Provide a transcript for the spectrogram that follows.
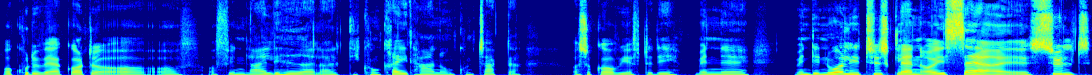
hvor kunne det være godt at, at, at, at finde lejligheder, eller de konkret har nogle kontakter, og så går vi efter det. Men, øh, men det nordlige Tyskland, og især øh, Sylt,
